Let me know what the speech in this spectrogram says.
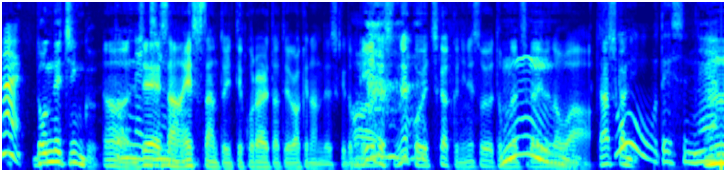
はい。ドンネチング。うん、ね J さん S さんと言って来られたというわけなんですけどもはい。いいですねこういう近くにねそういう友達がいるのは。確かに。そうですね、う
